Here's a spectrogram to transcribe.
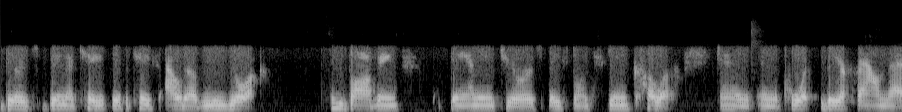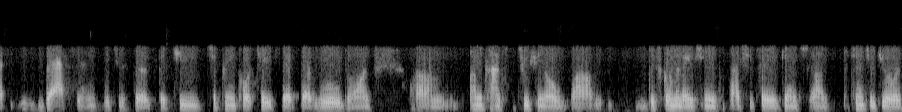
there's been a case. There's a case out of New York involving banning jurors based on skin color and and the court there found that Batson, which is the the key Supreme Court case that that ruled on um, unconstitutional um, discrimination, I should say, against uh, potential jurors,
